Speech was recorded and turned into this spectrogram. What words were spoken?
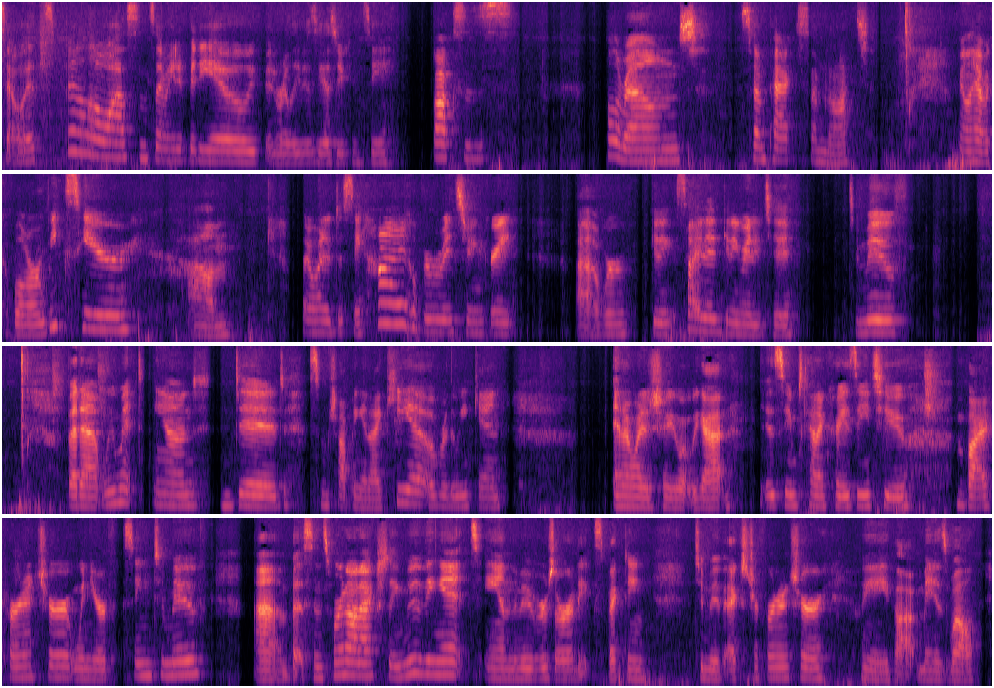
so it's been a little while since I made a video. We've been really busy as you can see. Boxes all around, some packed, some not. We only have a couple more weeks here. Um, I wanted to say hi, hope everybody's doing great. Uh, we're getting excited, getting ready to, to move. But uh, we went and did some shopping at Ikea over the weekend and I wanted to show you what we got. It seems kind of crazy to buy furniture when you're fixing to move, um, but since we're not actually moving it and the movers are already expecting to move extra furniture, we thought may as well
